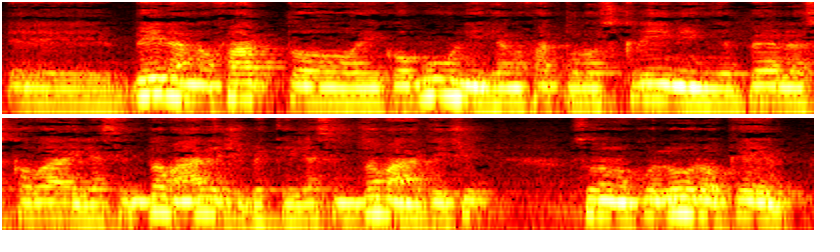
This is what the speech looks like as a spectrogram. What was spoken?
Eh, bene hanno fatto i comuni che hanno fatto lo screening per scovare gli asintomatici, perché gli asintomatici sono coloro che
